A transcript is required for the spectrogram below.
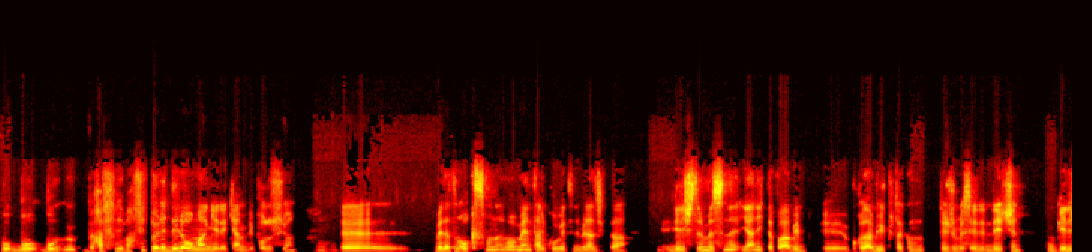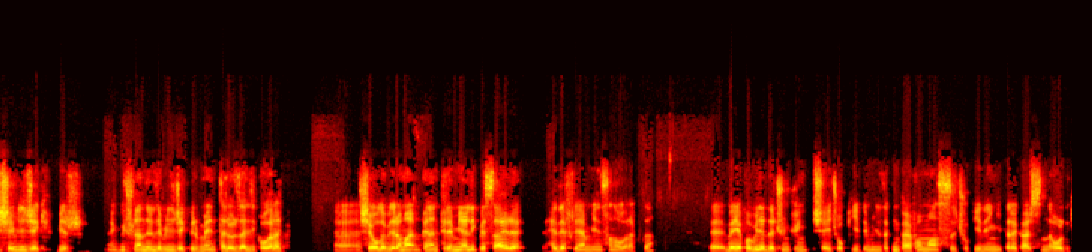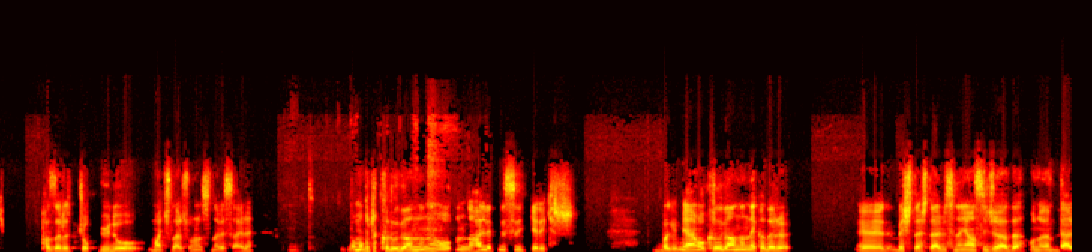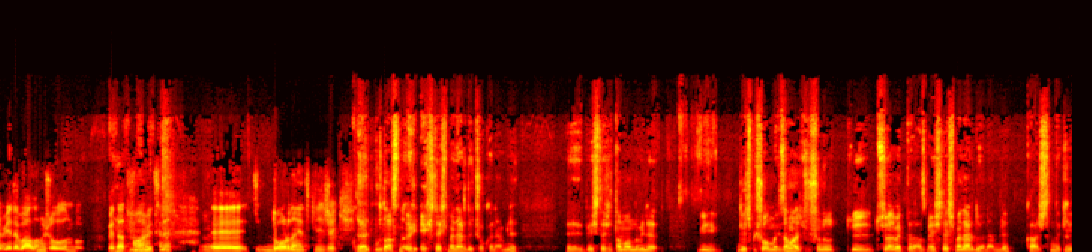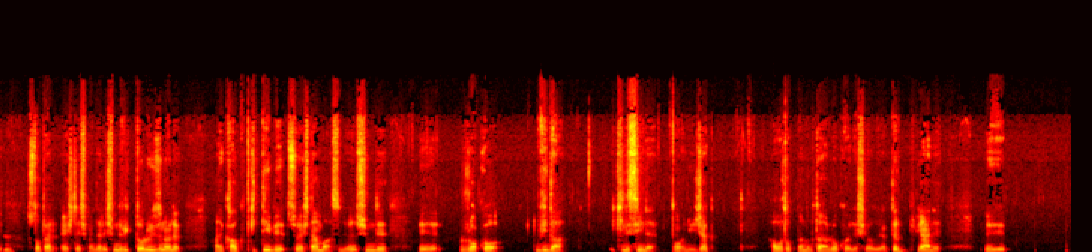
Bu, bu, bu hafif, hafif böyle deli olman gereken bir pozisyon. Hı E, Vedat'ın o kısmını, o mental kuvvetini birazcık daha geliştirmesini yani ilk defa bir e, bu kadar büyük bir takım tecrübesi edindiği için bu gelişebilecek bir yani güçlendirilebilecek bir mental özellik olarak e, şey olabilir ama yani Premier Lig vesaire hedefleyen bir insan olarak da e, ve yapabilir de çünkü şey çok iyiydi. Milli takım performansı çok iyiydi İngiltere karşısında. Oradaki pazarı çok büyüdü o maçlar sonrasında vesaire. Evet. Ama bu kırılganlığını onun da halletmesi gerekir. Bak, yani o kırılganlığın ne kadarı e, Beşiktaş derbisine yansıyacağı da onu derbiye de bağlamış olalım bu Vedat muhabbetini e, doğrudan etkileyecek. Evet burada aslında eşleşmeler de çok önemli. E, Beşiktaş'a tam anlamıyla bir geçmiş olmayız ama şunu e, söylemek de lazım. Eşleşmeler de önemli. Karşısındaki hı hı. stoper eşleşmeleri. Şimdi Victor Ruiz'in öyle hani kalkıp gittiği bir süreçten bahsediyoruz. Şimdi e, Rocco Vida ikilisiyle oynayacak. Hava toplarında muhtemelen Rocco ile şey olacaktır. Yani e,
